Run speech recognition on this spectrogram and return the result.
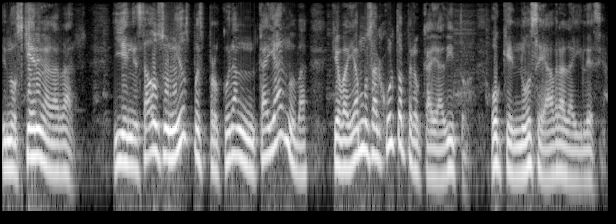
nos quieren agarrar. Y en Estados Unidos, pues procuran callarnos, ¿va? que vayamos al culto, pero calladito, o que no se abra la iglesia.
